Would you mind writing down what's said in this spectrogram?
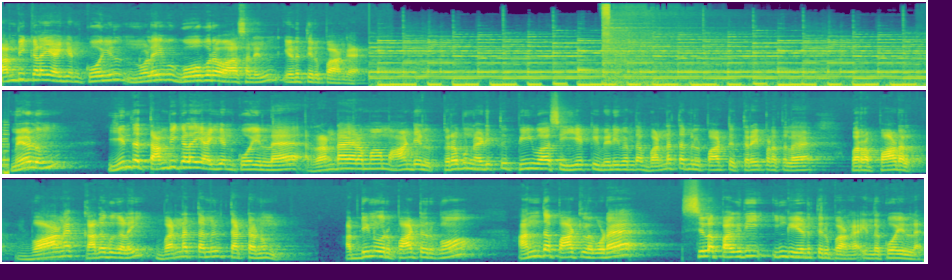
தம்பிக்கலை ஐயன் கோயில் நுழைவு கோபுர வாசலில் எடுத்திருப்பாங்க. மேலும் இந்த தம்பிக்கலை ஐயன் கோயிலில் ரெண்டாயிரமாம் ஆண்டில் பிரபு நடித்து பி வாசி இயக்கி வெளிவந்த வண்ணத்தமிழ் பாட்டு திரைப்படத்தில் வர பாடல் வான கதவுகளை வண்ணத்தமிழ் தட்டணும் அப்படின்னு ஒரு பாட்டு இருக்கும். அந்த பாட்டில் கூட சில பகுதி இங்கு எடுத்திருப்பாங்க இந்த கோயிலில்.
